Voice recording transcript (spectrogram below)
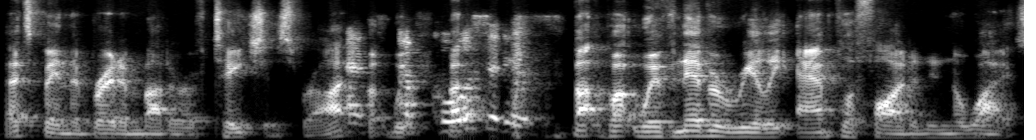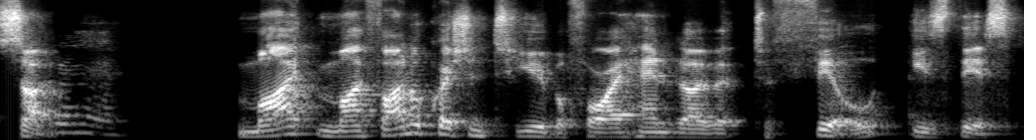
that's been the bread and butter of teachers, right? But of course but, it is. But but we've never really amplified it in a way. So mm. my my final question to you before I hand it over to Phil is this:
